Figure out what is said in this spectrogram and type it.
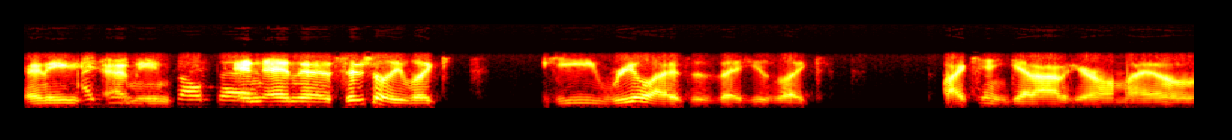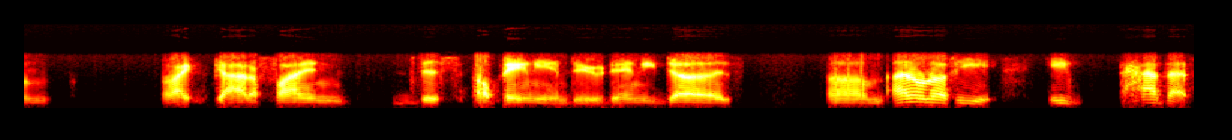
And he I, I mean and and essentially like he realizes that he's like I can't get out of here on my own I gotta find this Albanian dude. And he does. Um I don't know if he he had that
